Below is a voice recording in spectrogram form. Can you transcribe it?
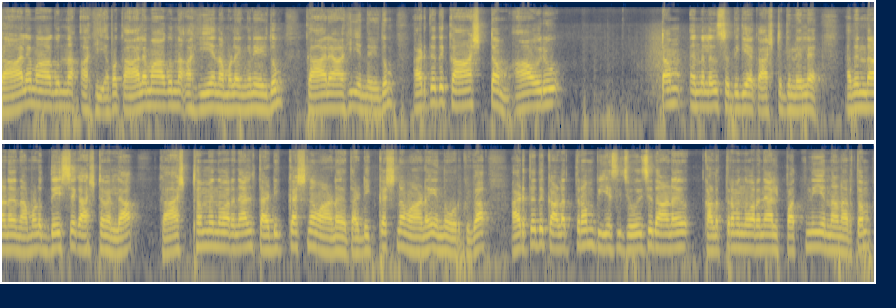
കാലമാകുന്ന അഹി. അപ്പൊ കാലമാകുന്ന അഹിയെ നമ്മൾ എങ്ങനെ എഴുതും? കാലാഹി എന്ന് എഴുതും. അടുത്തത് കാഷ്ടം. ആ ഒരു ടം എന്നുള്ളത് ശ്രദ്ധിക്കുക കാഷ്ടത്തിന്റെ അല്ലേ? അതെന്താണ്? നമ്മൾ ഉദ്ദേശിച്ച കാഷ്ടമല്ല. കാഷ്ടം എന്ന് പറഞ്ഞാൽ തടിക്കഷ്ണമാണ്. തടിക്കഷ്ണമാണ് എന്ന് ഓർക്കുക. അടുത്തത് കളത്രം. പി എസ് സി ചോദിച്ചതാണ് കളത്രം എന്ന് പറഞ്ഞാൽ പത്നി എന്നാണ് അർത്ഥം.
